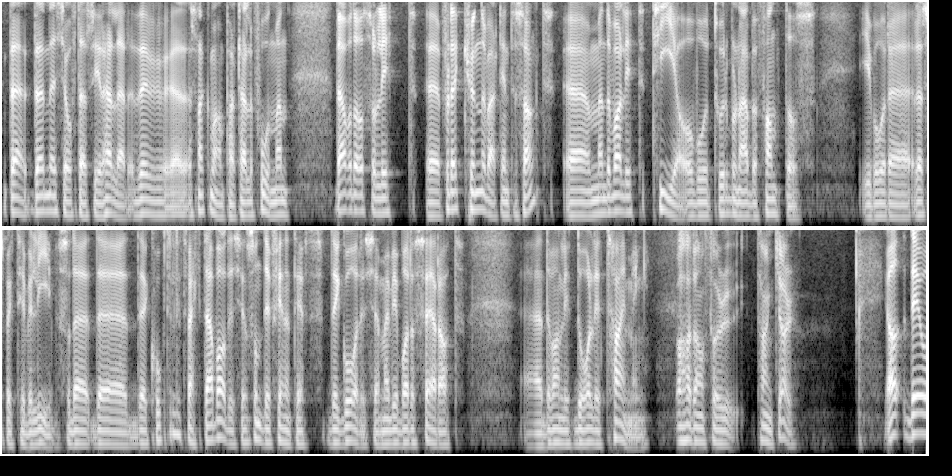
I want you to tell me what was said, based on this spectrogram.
den er ikke ofte jeg sier heller. jeg snakker med ham per telefon. Men der var det også litt eh, For det kunne vært interessant, eh, men det var litt tida og hvor Torbjørn og jeg befant oss i våre respektive liv. Så det, det, det, kokte litt vekk. Der var det ikke en sånn definitivt 'det går ikke', men vi bare ser at det var en litt dårlig timing. Hva hadde han for tanker? Ja, er jo,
